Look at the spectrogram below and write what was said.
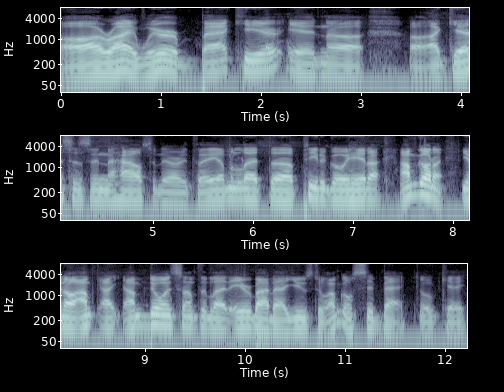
All right, we're back here, and uh, uh, I guess it's in the house and everything. I'm gonna let uh, Peter go ahead. I, I'm gonna, you know, I'm I, I'm doing something like everybody I used to. I'm gonna sit back, okay,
